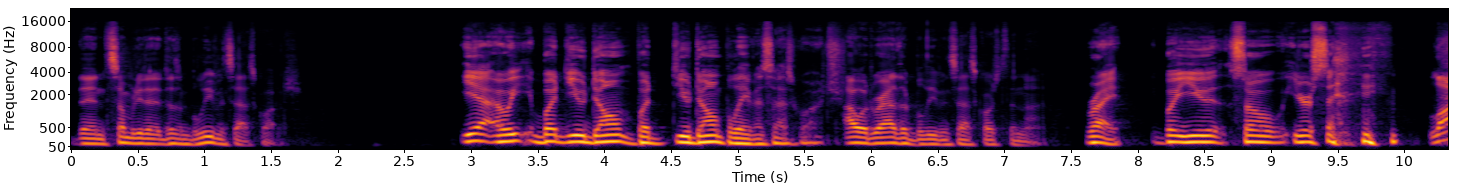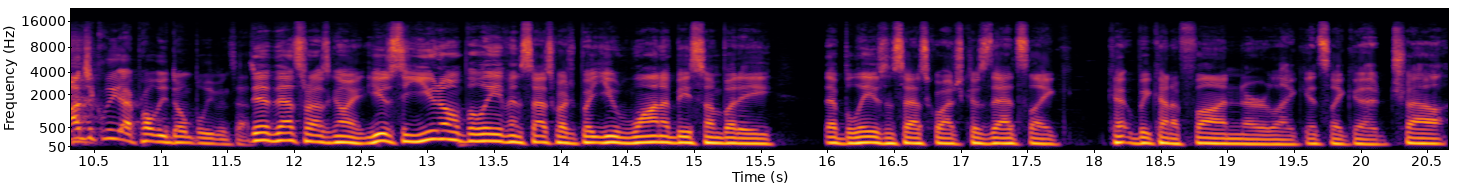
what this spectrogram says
than somebody that doesn't believe in Sasquatch. Yeah, we- but you don't. But you don't believe in Sasquatch, I would rather believe in Sasquatch than not. right? But you. So you're saying Logically, I probably don't believe in Sasquatch. That's what I was going. You so you don't believe in Sasquatch, but you want to be somebody that believes in Sasquatch because that's like be kind of fun or like it's like a child,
